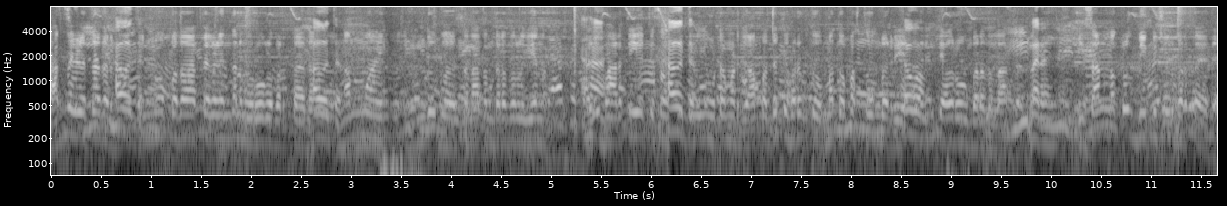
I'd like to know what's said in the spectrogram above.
ಡಾಕ್ಟರ್ ಹೇಳ್ತಾ ಇದ್ದಾರೆ. ಪದಾರ್ಥಗಳಿಂದ ನಮ್ಗೆ ರೋಗಗಳು ಬರ್ತಾ. ಇದ್ದಾವೆ ನಮ್ಮ ಹಿಂದೂ ಸನಾತನ ಧರ್ಮದಲ್ಲಿ ಏನು ಭಾರತೀಯತೆ ಸಂಸ್ಕೃತಿಯಲ್ಲಿ ಊಟ ಮಾಡಿದ್ವಿ. ಆ ಪದ್ಧತಿ ಹೊರತು ಮತ್ತೆ ವಾಪಸ್ ತೊಗೊಂಡ್ಬರ್ರಿ. ಅದರಿಂದ ಯಾವ ರೋಗ ಬರೋದಿಲ್ಲ ಈ ಸಣ್ಣ ಮಕ್ಕಳು ಬಿ ಪಿ ಬರ್ತಾ ಇದೆ.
